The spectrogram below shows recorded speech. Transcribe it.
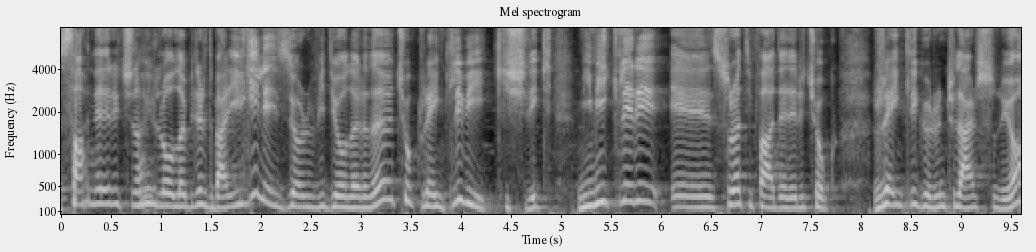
sahneler için hayırlı olabilirdi. Ben ilgiyle izliyorum videolarını. Çok renkli bir kişilik. Mimikleri, surat ifadeleri çok renkli görüntüler sunuyor.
